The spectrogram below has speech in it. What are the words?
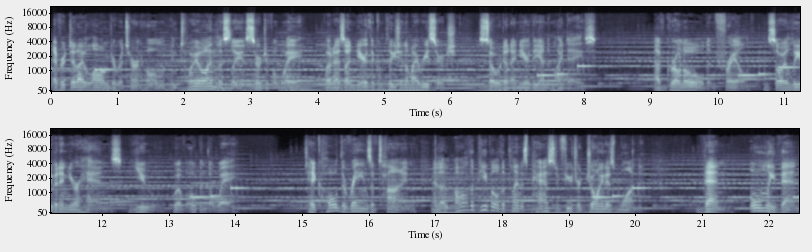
Ever did I long to return home and toil endlessly in search of a way, but as I neared the completion of my research, so did I near the end of my days. I've grown old and frail, and so I leave it in your hands, you who have opened the way. Take hold the reins of time, and let all the people of the planet's past and future join as one. Then, only then,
